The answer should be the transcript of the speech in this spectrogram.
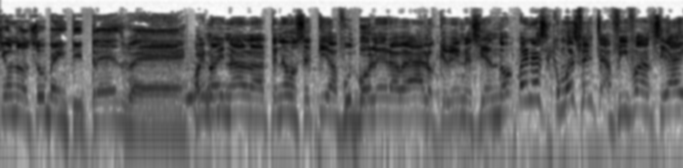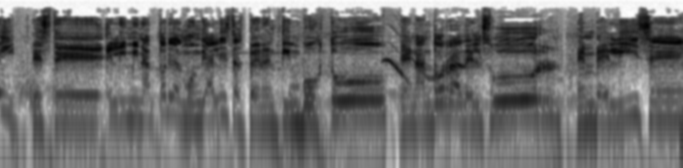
Sub-23, güey. Hoy no hay nada, tenemos sequía futbolera, ¿verdad? Lo que viene siendo. Bueno, es como es fecha FIFA, sí hay este eliminatorias mundialistas, pero en Timbuktu, en Andorra del Sur, en Belice.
